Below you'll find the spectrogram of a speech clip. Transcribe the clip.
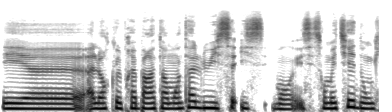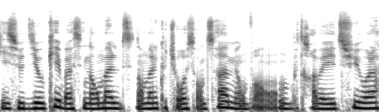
Et alors que le préparateur mental, lui, bon, c'est son métier, donc il se dit ok, bah c'est normal, c'est normal que tu ressentes ça, mais on, on peut travailler dessus, voilà.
